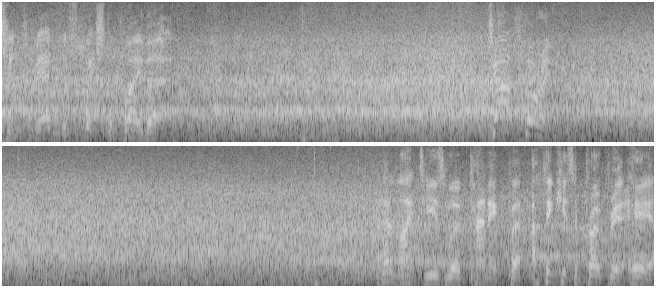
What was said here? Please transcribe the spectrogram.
To be able to switch the play there. Chance for it. I don't like to use the word panic, but I think it's appropriate here.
